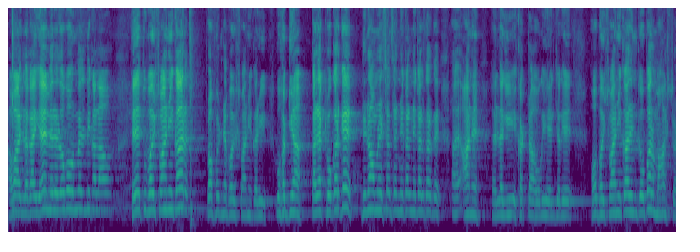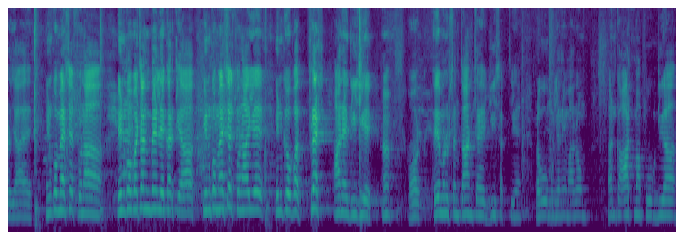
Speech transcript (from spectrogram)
आवाज़ लगाई, है मेरे लोगों, उनमें से निकल आओ। हे, तू भविष्यवाणी कर। प्रॉफिट ने भविष्यवाणी करी। वो हड्डियाँ कलेक्ट होकर के डिनोमिनेशन से निकल निकल करके आने लगी, इकट्ठा होगी एक जगह। और भविष्यवाणी कर, इनके ऊपर मांस चढ़ जाए। इनको मैसेज सुना, इनको वचन में लेकर के आ, इनको मैसेज सुनाइए, इनके ऊपर फ्रेश आने दीजिए हाँ। और हे मनुष्य संतान क्या जी सकती है? प्रभु, मुझे नहीं मालूम। उनका आत्मा फूक दिया,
